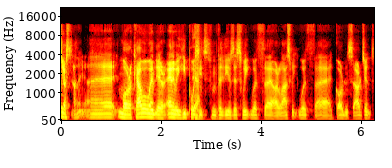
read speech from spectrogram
just I think uh, Morikawa went there. Anyway, he posted yeah. some videos this week with uh, or last week with uh, Gordon Sargent.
